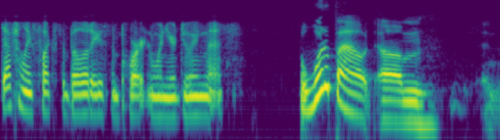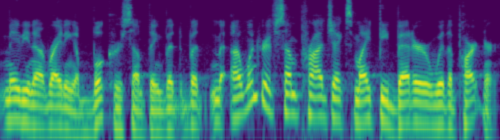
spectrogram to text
Definitely, flexibility is important when you're doing this. But what about? Um maybe not writing a book or something, but but I wonder if some projects might be better with a partner.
